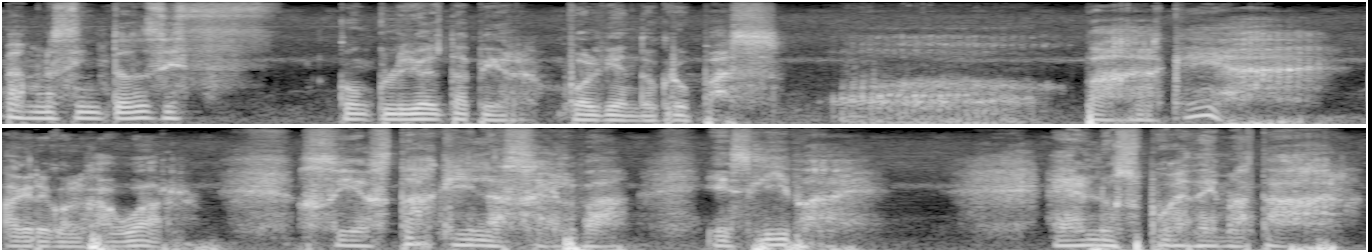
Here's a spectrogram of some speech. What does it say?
Vámonos entonces. Concluyó el tapir, volviendo grupas. ¿Para qué? agregó el jaguar. Si está aquí en la selva, es libre él nos puede matar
